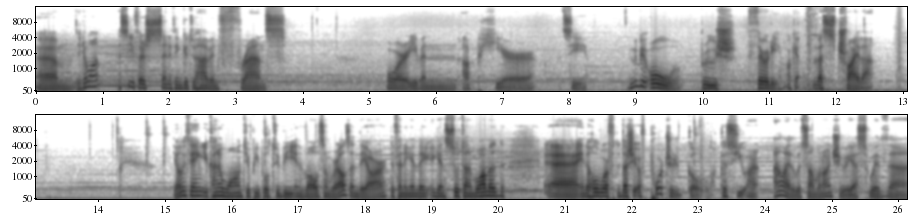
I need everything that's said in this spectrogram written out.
Um, you know what? Let's see if there's anything good to have in France. Or even up here. Let's see. Maybe, oh, Bruges 30. Okay, let's try that. The only thing you kind of want your people to be involved somewhere else, and they are, defending against Sultan Muhammad uh, in the whole war for the Duchy of Portugal. Because you are allied with someone, aren't you? Yes, with uh,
